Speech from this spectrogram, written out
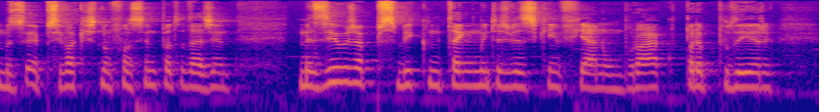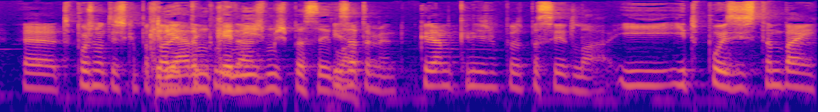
mas é possível que isto não funcione para toda a gente. Mas eu já percebi que me tenho muitas vezes que enfiar num buraco para poder uh, depois não ter escapatória. Criar mecanismos para sair de lá. Exatamente, criar mecanismos para, para sair de lá. E, e depois isso também,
